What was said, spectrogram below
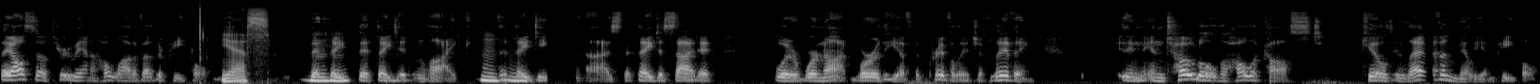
they also threw in a whole lot of other people. Yes that mm-hmm. they that they didn't like, mm-hmm. that they demonized, that they decided were were not worthy of the privilege of living. In in total, the Holocaust killed 11 million people.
